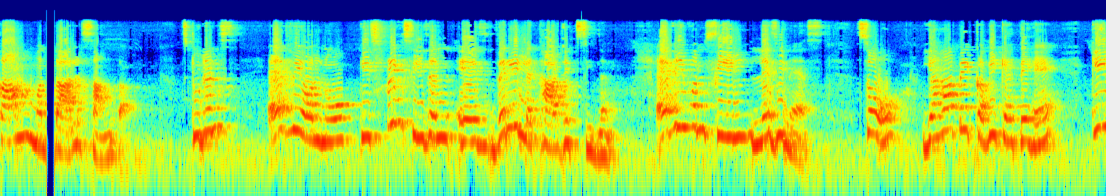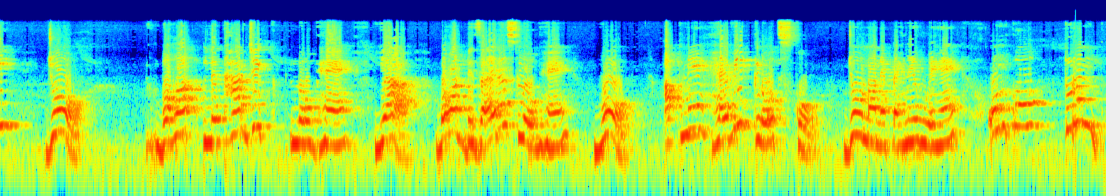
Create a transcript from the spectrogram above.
काम मदाल सांगा। Students as we all know कि spring season is very lethargic season everyone feel laziness so यहाँ पे कवि कहते हैं कि जो बहुत लेथार्जिक लोग हैं या बहुत डिजायरस लोग हैं, वो अपने हैवी क्लोथ्स को जो उन्होंने पहने हुए हैं, उनको तुरंत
